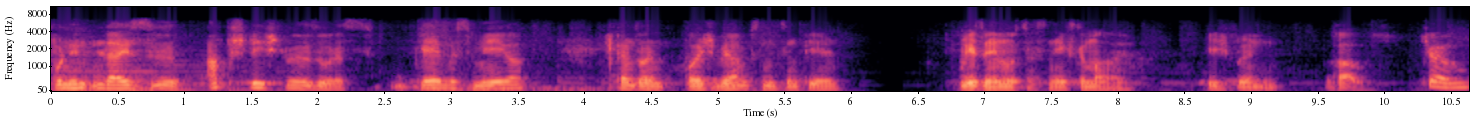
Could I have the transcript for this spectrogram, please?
von hinten leise absticht oder so. Das Game ist mega. Ich kann es euch wärmstens empfehlen. Wir sehen uns das nächste Mal. Ich bin raus. Ciao.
